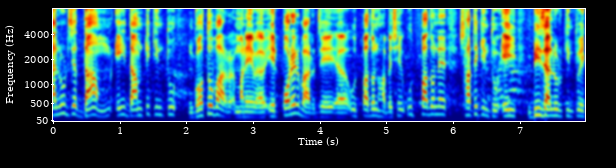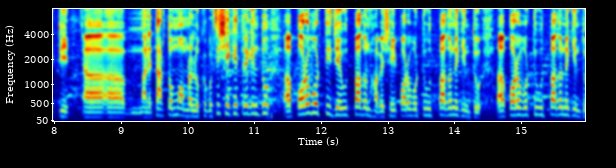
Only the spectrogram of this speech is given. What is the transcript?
আলুর যে দাম, এই দামটি কিন্তু গতবার মানে এর পরের বার যে উৎপাদন হবে সেই উৎপাদনের সাথে কিন্তু এই বীজ আলুর কিন্তু একটি মানে তারতম্য আমরা লক্ষ্য করছি। সেক্ষেত্রে কিন্তু পরবর্তী যে উৎপাদন হবে, সেই পরবর্তী উৎপাদনে কিন্তু পরবর্তী উৎপাদনে কিন্তু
